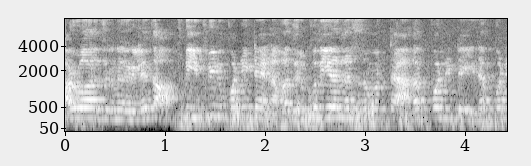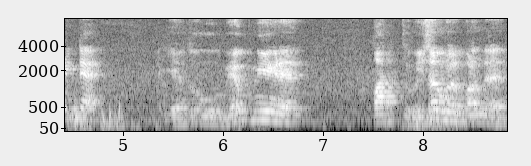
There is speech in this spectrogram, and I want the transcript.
ஆழ்வார் திருநகரிலேருந்து அப்படி இப்படின்னு பண்ணிட்டேன். நம்ம திருப்பதியில் தரிசனம் பண்ணிட்டேன். அதை பண்ணிட்டேன் இதை பண்ணிட்டேன். எதுவுமே புண்ணியம் கிடையாது. பத்து வயசு உங்களுக்கு பிறந்துடாது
